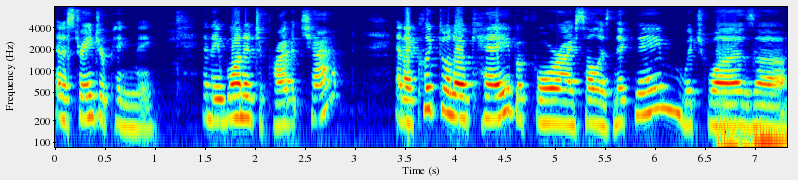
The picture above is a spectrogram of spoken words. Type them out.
and a stranger pinged me and they wanted to private chat. And I clicked on OK before I saw his nickname, which was uh,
